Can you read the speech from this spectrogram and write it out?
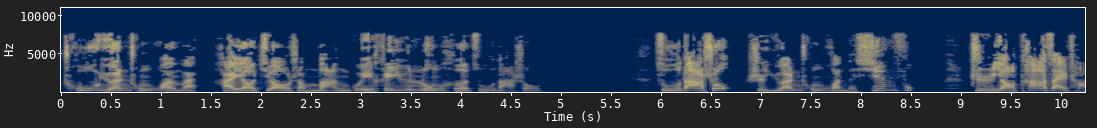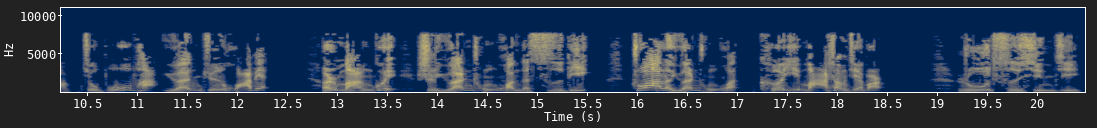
除袁崇焕外，还要叫上满贵、黑云龙和祖大寿。祖大寿是袁崇焕的心腹，只要他在场，就不怕袁军哗变；而满贵是袁崇焕的死敌，抓了袁崇焕，可以马上接班。如此心计，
